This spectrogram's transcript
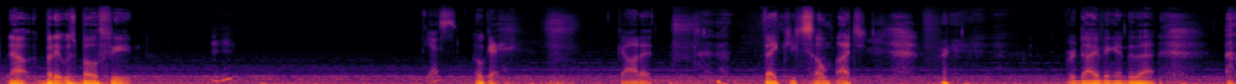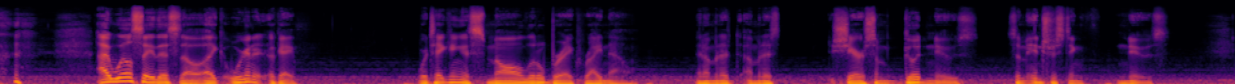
Now, but it was both feet. Mm-hmm. Yes. Okay. Got it. Thank you so much diving into that. I will say this though, like we're to okay. We're taking a small little break right now. And I'm to I'm to share some good news, some interesting news.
